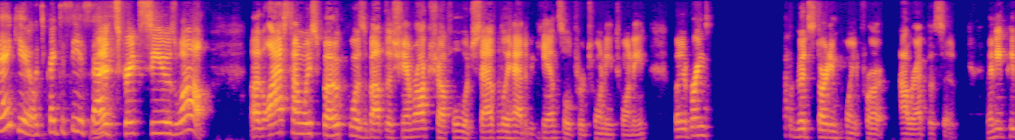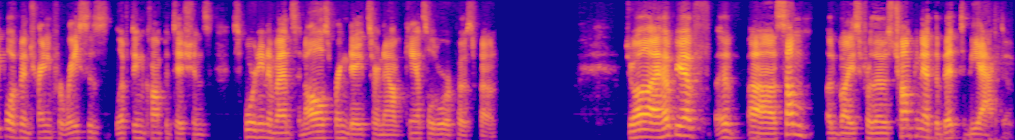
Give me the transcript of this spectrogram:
Thank you. It's great to see you, Seth. It's great to see you as well. Uh, the last time we spoke was about the Shamrock Shuffle, which sadly had to be canceled for 2020, but it brings a good starting point for our, our episode. Many people have been training for races, lifting competitions, sporting events, and all spring dates are now canceled or postponed. Joel, I hope you have uh, some advice for those chomping at the bit to be active.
